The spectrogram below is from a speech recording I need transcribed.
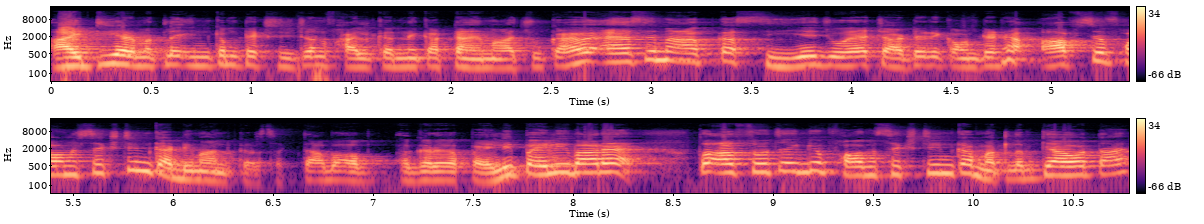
आईटीआर मतलब इनकम टैक्स रिटर्न फ़ाइल करने का टाइम आ चुका है। ऐसे में आपका सीए जो है चार्टर्ड अकाउंटेंट है आपसे फॉर्म 16 का डिमांड कर सकता है। अब आप अगर पहली पहली बार है तो आप सोचेंगे फॉर्म 16 का मतलब क्या होता है?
